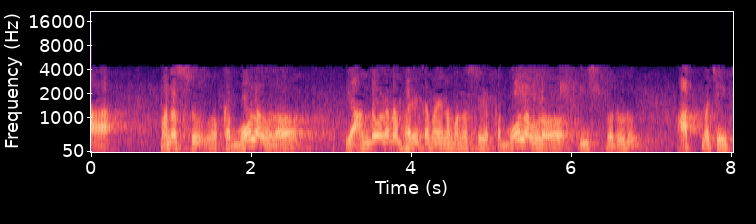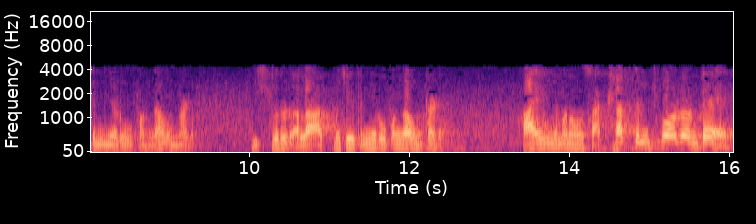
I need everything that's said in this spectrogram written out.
ఆ మనస్సు ఒక మూలంలో ఈ ఆందోళన భరితమైన మనస్సు యొక్క మూలంలో ఈశ్వరుడు ఆత్మ చైతన్య రూపంగా ఉన్నాడు. ఈశ్వరుడు అలా ఆత్మ చైతన్య రూపంగా ఉంటాడు. ఆయన్ని మనం సాక్షాత్కరించుకోవడం అంటే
